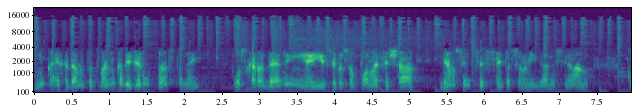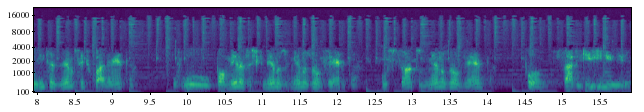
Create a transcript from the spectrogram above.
nunca arrecadaram tanto, mas nunca deveram tanto também. Pô, os caras devem aí, você vê, São Paulo vai fechar menos 160, se eu não me engano, esse ano. Corinthians menos 140. O, o Palmeiras acho que menos, menos 90. O Santos menos 90 pô, sabe, e,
